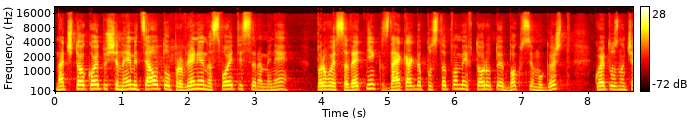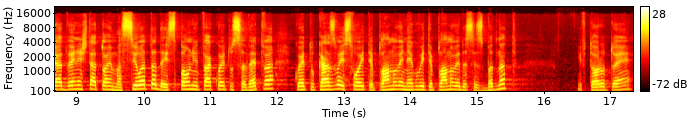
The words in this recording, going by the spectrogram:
Значи той, който ще наеме цялото управление на своите си рамене. Първо е съветник, знае как да постъпваме и второто е Бог всемогъщ, което означава две неща. Той има силата да изпълни това, което съветва, което казва и своите планове, неговите планове да се сбъднат. И второто е,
